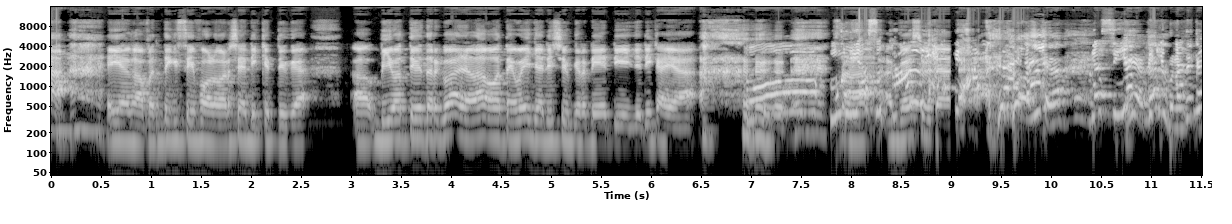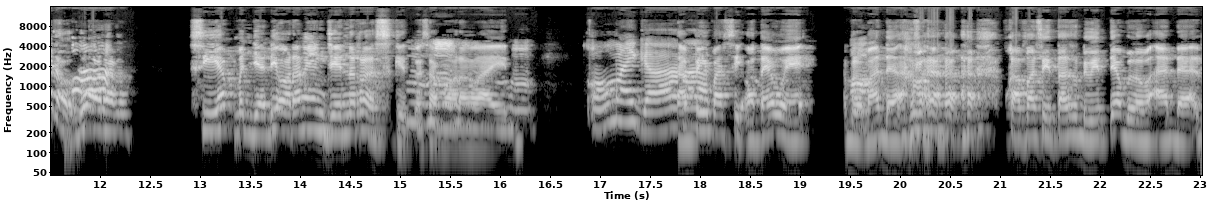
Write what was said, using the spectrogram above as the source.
iya nggak penting sih followersnya dikit juga. Eh, bio Twitter gue adalah OTW jadi sugar daddy. Jadi kayak Oh, mulia gue sekali. sudah. Ya, oh iya, Udah siap iya kan berarti kan gue orang siap menjadi orang yang generous gitu Mhm, sama orang lain. mhm. Oh my god. Tapi pasti OTW belum Oh. ada kapasitas duitnya belum ada.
